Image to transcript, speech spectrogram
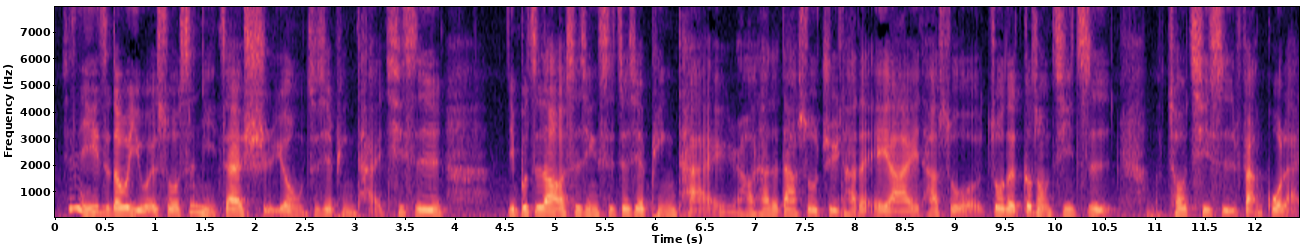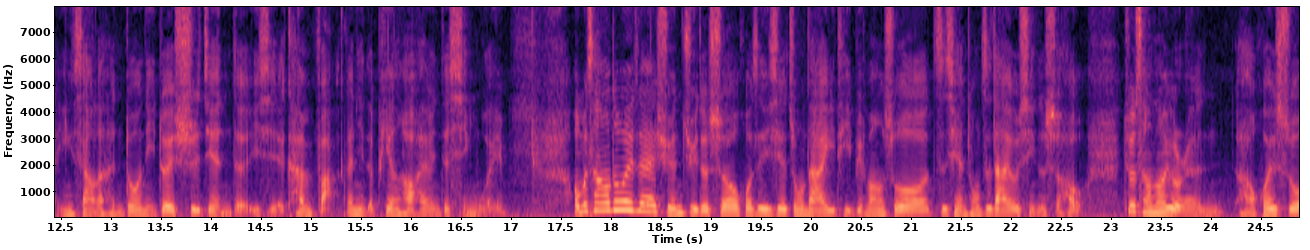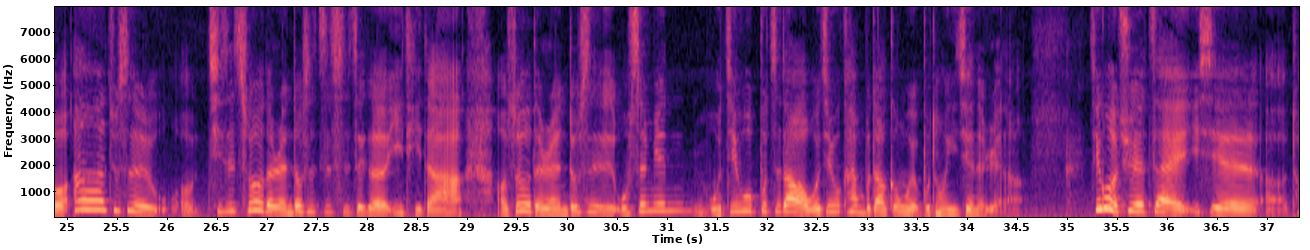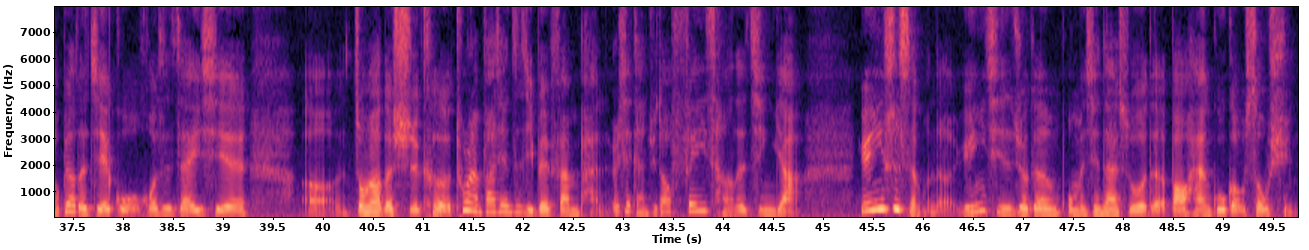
其实你一直都以为说是你在使用这些平台，其实你不知道的事情是这些平台，然后它的大数据、它的 AI，它所做的各种机制，都其实反过来影响了很多你对事件的一些看法、跟你的偏好，还有你的行为。我们常常都会在选举的时候，或是一些重大议题，比方说之前同志大游行的时候，就常常有人啊会说啊，就是我其实所有的人都是支持这个议题的啊，哦，所有的人都是我身边我几乎不知道，我几乎看不到跟我有不同意见的人啊，结果却在一些呃投票的结果，或是在一些呃重要的时刻，突然发现自己被翻盘，而且感觉到非常的惊讶。原因是什么呢？原因其实就跟我们现在所有的包含 Google 搜寻，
